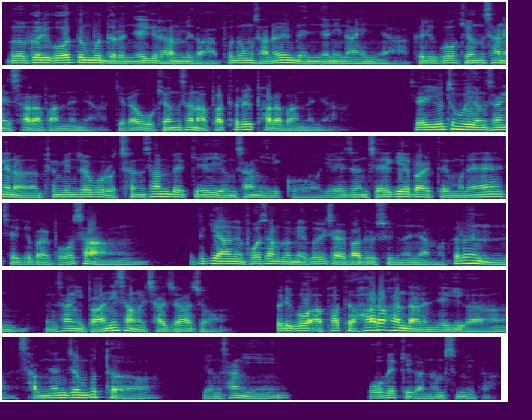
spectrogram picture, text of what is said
뭐 그리고 어떤 분들은 얘기를 합니다. 부동산을 몇 년이나 했냐 그리고 경산에 살아봤느냐 그리고 경산 아파트를 팔아봤느냐 제 유튜브 영상에는 평균적으로 1300개의 영상이 있고 예전 재개발 때문에 재개발 보상 어떻게 하면 보상 금액을 잘 받을 수 있느냐 뭐 그런 영상이 반 이상을 차지하죠. 그리고 아파트 하락한다는 얘기가 3년 전부터 영상이 500개가 넘습니다.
